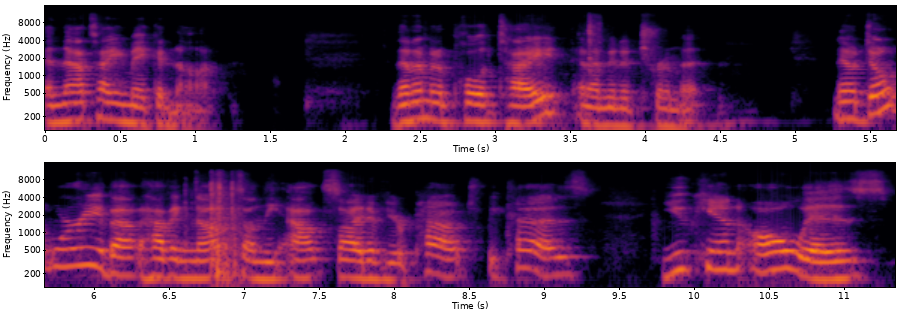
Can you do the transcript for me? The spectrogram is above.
And that's how you make a knot. Then I'm going to pull it tight and I'm going to trim it. Now don't worry about having knots on the outside of your pouch because you can always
